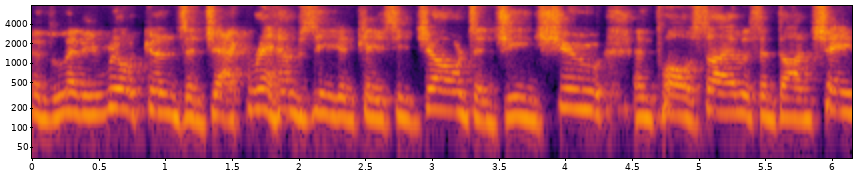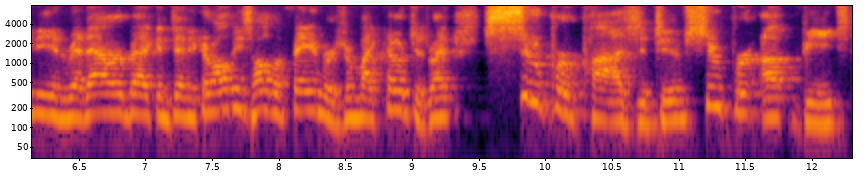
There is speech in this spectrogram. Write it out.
and Lenny Wilkens and Jack Ramsay and Casey Jones and Gene Shue and Paul Silas and Don Chaney and Red Auerbach and Denny All these Hall of Famers are my coaches, right? Super positive, super upbeat.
